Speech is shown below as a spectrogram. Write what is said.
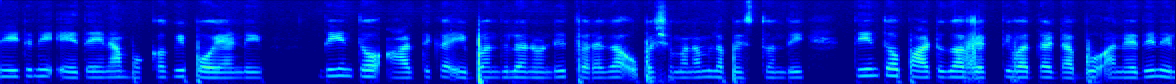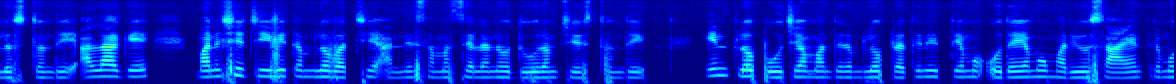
నీటిని ఏదైనా మొక్కకి పోయండి. దీంతో ఆర్థిక ఇబ్బందుల నుండి త్వరగా ఉపశమనం లభిస్తుంది. దీంతో పాటుగా వ్యక్తి వద్ద డబ్బు అనేది నిలుస్తుంది. అలాగే మనిషి జీవితంలో వచ్చే అన్ని సమస్యలను దూరం చేస్తుంది. ఇంట్లో పూజా మందిరంలో ప్రతినిత్యము ఉదయము మరియు సాయంత్రము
